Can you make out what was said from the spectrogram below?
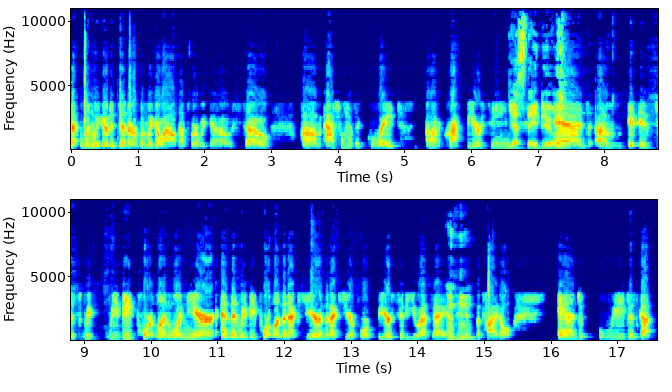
that, when we go to dinner, when we go out, that's where we go. So, um, Asheville has a great uh, craft beer scene. Yes, they do. And um, it is just we we beat Portland one year, and then we beat Portland the next year, and the next year for Beer City USA. I mm-hmm. think is the title. And we just got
